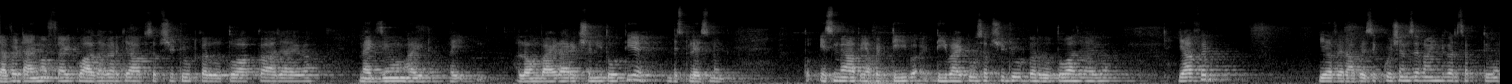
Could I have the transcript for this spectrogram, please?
या फिर टाइम ऑफ़ फ़्लाइट को आधा करके आप सब्सटीट्यूट कर दो तो आपका आ जाएगा मैक्सिमम हाइट भाई अलॉन्ग बाई डायरेक्शन ही तो होती है डिस्प्लेसमेंट तो इसमें आप या फिर t t by two substitute कर दो तो आ जाएगा। या फिर या फिर आप इस इक्वेशन से फाइंड कर सकते हो।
